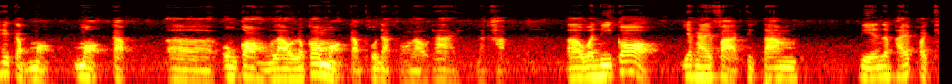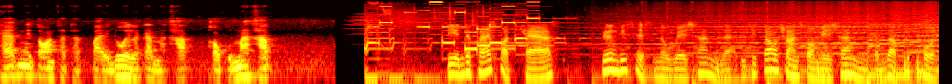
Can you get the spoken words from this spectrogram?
ให้กับเหมาะเหมาะกับอองค์กรของเรา แล้วก็เหมาะกับ Product ของเราได้นะครับ วันนี้ก็ยังไงฝากติดตาม The Enterprise Podcast ในตอนถัดๆไปด้วยแล้วกันนะครับ ขอบคุณมากครับ The Enterprise Podcast เรื่อง Business Innovation และ Digital Transformation สำหรับทุกคน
